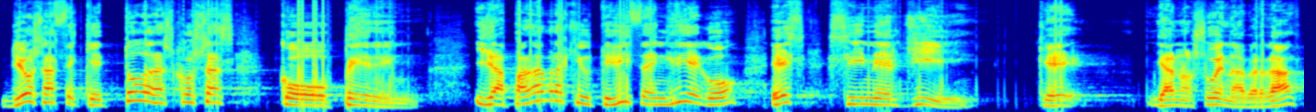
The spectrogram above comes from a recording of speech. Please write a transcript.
Dios hace que todas las cosas cooperen. Y la palabra que utiliza en griego es sinergia, que ya no suena, ¿verdad?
